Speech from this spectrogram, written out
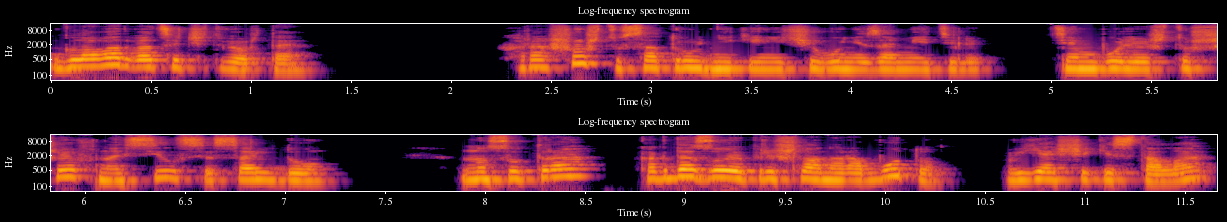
Глава двадцать четвертая. Хорошо, что сотрудники ничего не заметили, тем более, что шеф носился со льдом. Но с утра, когда Зоя пришла на работу, в ящике стола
